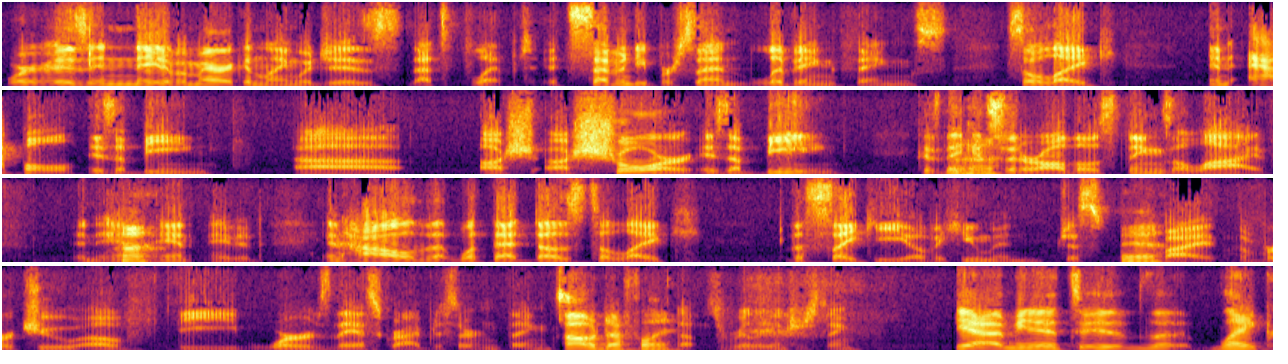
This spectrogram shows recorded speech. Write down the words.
Whereas in Native American languages, that's flipped. It's seventy percent living things. So like an apple is a being, uh, a, sh- a shore is a being because they uh-huh. consider all those things alive and huh. animated and how that what that does to like the psyche of a human just yeah. by the virtue of the words they ascribe to certain things. Oh, definitely. That was really interesting. Yeah, I mean it's it, the like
